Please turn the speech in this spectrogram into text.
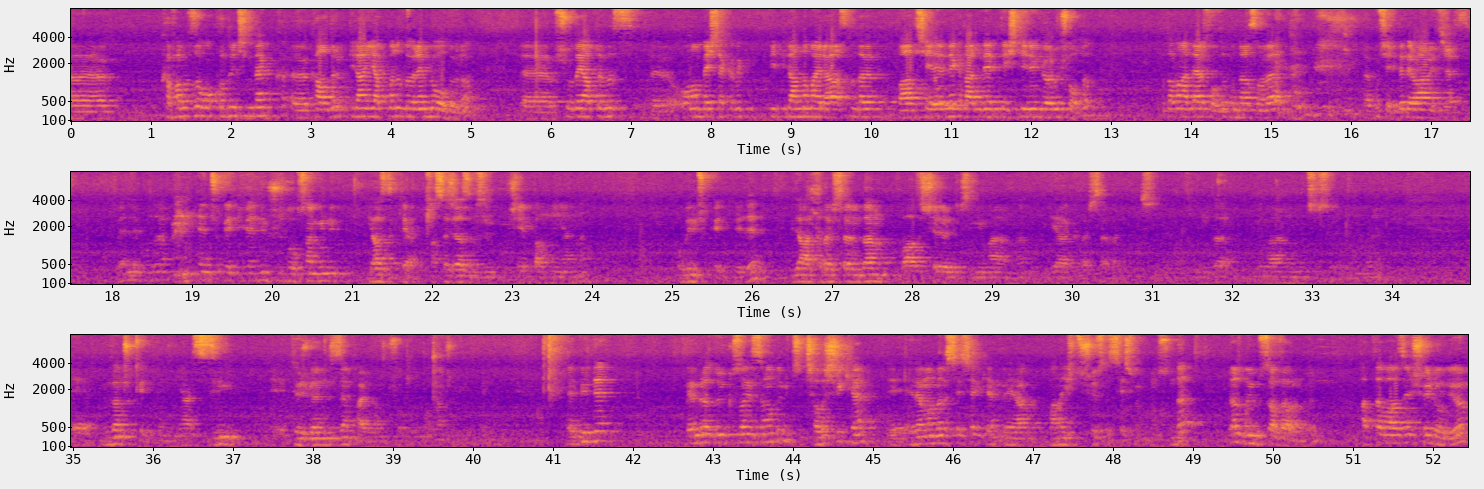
kafamızı o kodun içinden e, kaldırıp plan yapmanın da önemli olduğunu, e, şurada yaptığımız e, 10-15 dakikalık bir planlamayla aslında bazı şeylerin ne kadar netleştiğini görmüş oldum. Da bana ders oldu. Bundan sonra e, bu şekilde devam edeceğiz. Ben de burada en çok etkilendiğim şu 90 günlük yazdık ya, asacağız bizim şey panelin yanına. O beni çok etkiledi. Bir de arkadaşlarımdan bazı şeyler işte Mimar Hanım'la, diğer arkadaşlarla, bunu da Mimar Hanım'ın için söyledim bunları. Ee, bundan çok etkilendim. Yani sizin e, tecrübelerinizden faydalanmış oldum. Ondan çok etkilendim. E, bir de ben biraz duygusal insan olduğum için çalışırken, e, elemanları seçerken veya bana iş düşüyorsa seçme konusunda biraz duygusal davranıyorum. Hatta bazen şöyle oluyor,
